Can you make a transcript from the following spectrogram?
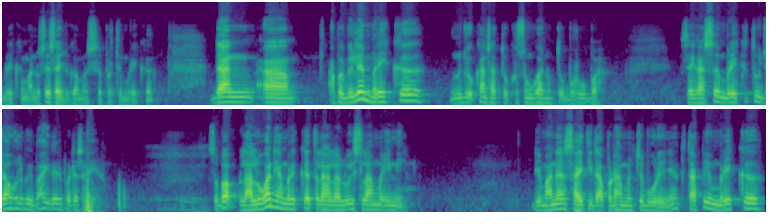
Mereka manusia, saya juga manusia seperti mereka. Dan uh, apabila mereka menunjukkan satu kesungguhan untuk berubah, saya rasa mereka itu jauh lebih baik daripada saya. Sebab laluan yang mereka telah lalui selama ini, di mana saya tidak pernah menceburinya, tetapi mereka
